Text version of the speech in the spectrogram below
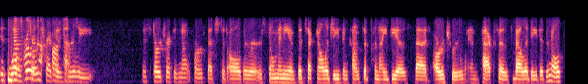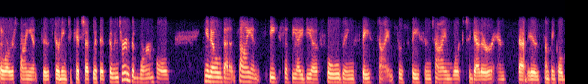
it, Well, that's really Star Trek is really Star Trek is not far fetched at all. There are so many of the technologies and concepts and ideas that are true, and PAX has validated, and also our science is starting to catch up with it. So, in terms of wormholes, you know, that science speaks of the idea of folding space time. So, space and time work together, and that is something called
